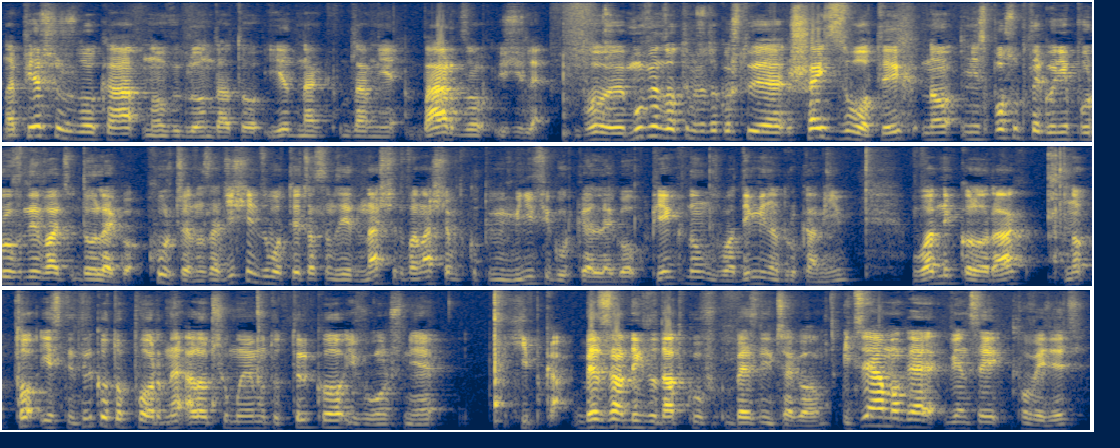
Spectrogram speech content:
Na pierwszy rzut oka, no wygląda to jednak dla mnie bardzo źle. Bo, e, mówiąc o tym, że to kosztuje 6 zł, no nie sposób tego nie porównywać do Lego. Kurczę, no za 10 zł, czasem za 11, 12 nawet kupimy minifigurkę Lego, piękną, z ładnymi nadrukami, w ładnych kolorach. No to jest nie tylko toporne, ale otrzymujemy tu tylko i wyłącznie hipka. Bez żadnych dodatków, bez niczego. I co ja mogę więcej powiedzieć?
